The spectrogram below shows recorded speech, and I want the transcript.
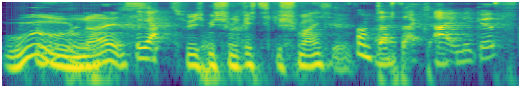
Uh, nice. Ja. Jetzt fühle ich mich schon richtig geschmeichelt. Und das sagt einiges.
